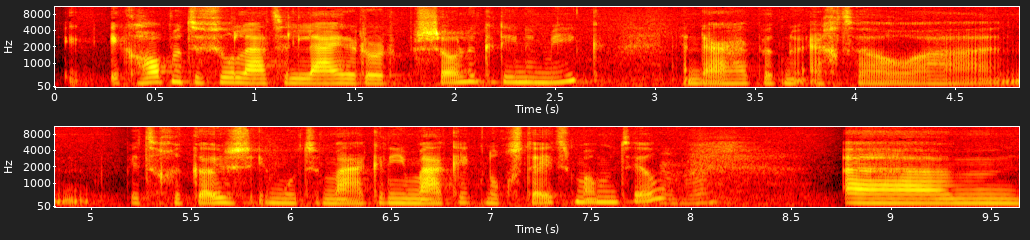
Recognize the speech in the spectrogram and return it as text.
ik, ik had me te veel laten leiden door de persoonlijke dynamiek. En daar heb ik nu echt wel uh, pittige keuzes in moeten maken. Die maak ik nog steeds momenteel. Ehm,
